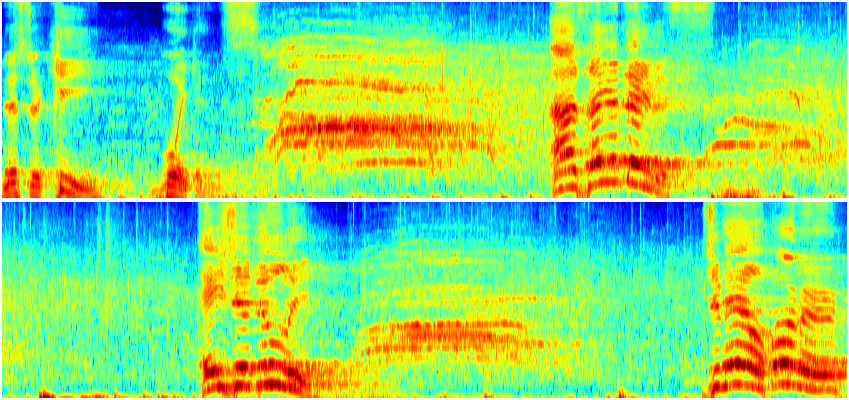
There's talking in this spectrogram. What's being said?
Mr. Key Boykins. Isaiah Davis. Asia Dooley. Jamel Farmer.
